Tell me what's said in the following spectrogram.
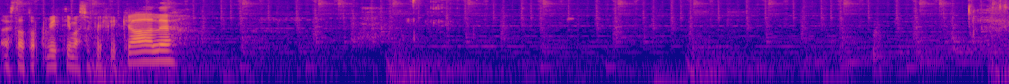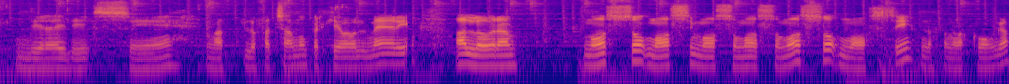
è stato vittima sacrificale. Direi di sì, ma lo facciamo perché ho il Mary. Allora, mosso, mossi, mosso, mosso, mosso, mossi. La fanno la conga.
